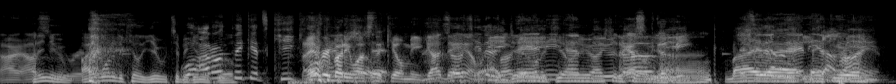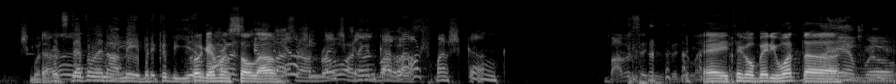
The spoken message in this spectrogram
All right, I'll I didn't see even. I wanted to kill you to begin Well, begin I don't Will. think it's Kiki. Everybody wants to kill me. So Goddamn. it's either I did want to kill you. I should have some killed good you. meat. Bye, It's. Danny Thank and you. Whatever. It's definitely not me, but it could be you. Look, everyone's so loud. Round, bro. I think it's Baba's. my skunk. Baba said he was vigilante. Hey, Tickle Bitty, what I the? am Will.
